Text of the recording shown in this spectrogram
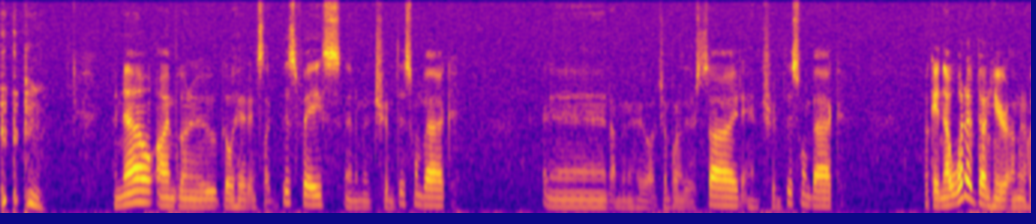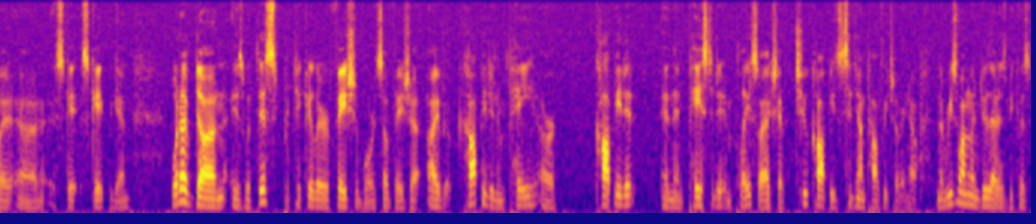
and now I'm going to go ahead and select this face and I'm going to trim this one back and I'm going to jump on the other side and trim this one back. Okay, now what I've done here, I'm going to uh, escape, escape again. What I've done is with this particular fascia board, subfascia, I've copied it and pay or copied it and then pasted it in place. So I actually have two copies sitting on top of each other right now. And the reason why I'm going to do that is because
